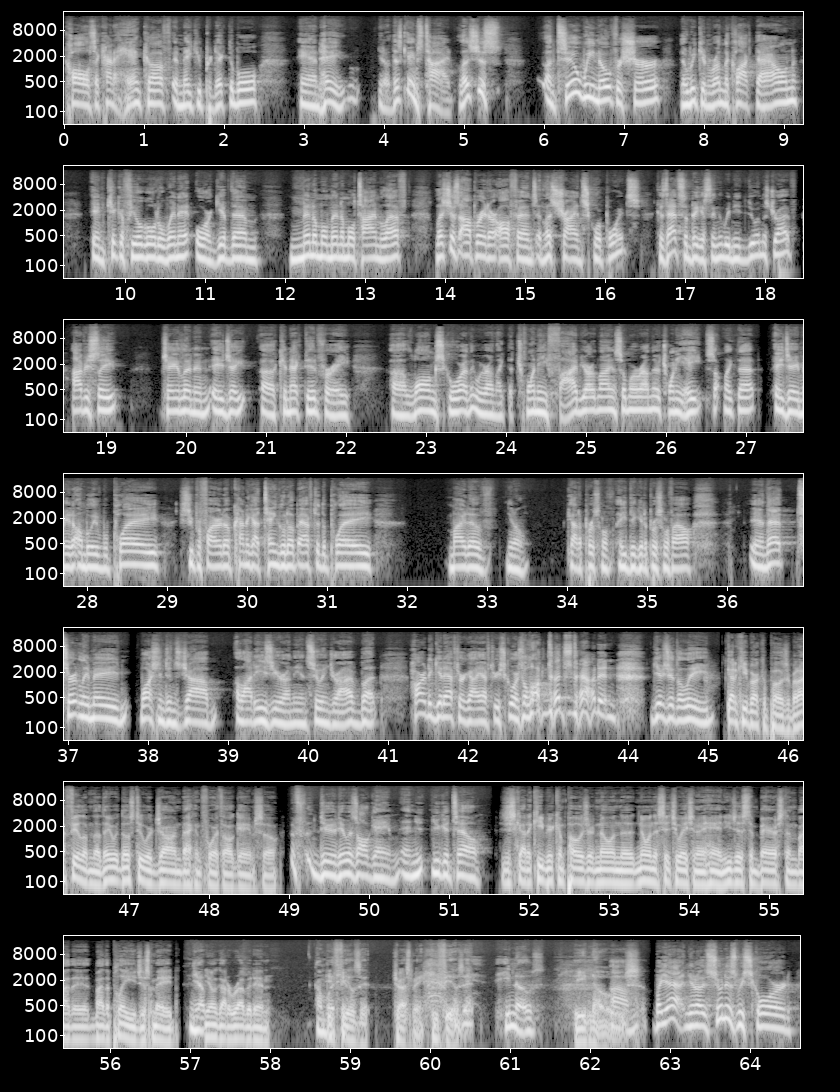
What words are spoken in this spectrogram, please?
calls that kind of handcuff and make you predictable. And hey, you know this game's tied. Let's just until we know for sure that we can run the clock down and kick a field goal to win it or give them minimal, minimal time left. Let's just operate our offense and let's try and score points because that's the biggest thing that we need to do on this drive. Obviously, Jalen and AJ uh, connected for a uh, long score. I think we were on like the 25 yard line, somewhere around there, 28, something like that. AJ made an unbelievable play, super fired up, kind of got tangled up after the play. Might have, you know, got a personal, he did get a personal foul. And that certainly made Washington's job a lot easier on the ensuing drive, but hard to get after a guy after he scores a long touchdown and gives you the lead. Got to keep our composure, but I feel them though. They were those two were jawing back and forth all game, so Dude, it was all game. And you, you could tell. you just got to keep your composure, knowing the knowing the situation at hand. You just embarrassed them by the by the play you just made. Yep. You don't got to rub it in. I'm He with you. feels it. Trust me, he feels it. He knows. He knows. Um, but yeah, you know, as soon as we scored,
